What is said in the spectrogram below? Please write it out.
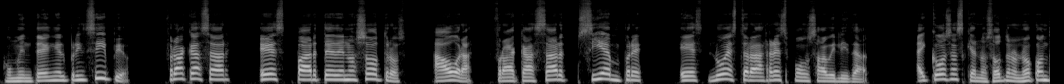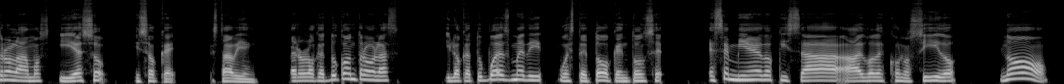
comenté en el principio. Fracasar es parte de nosotros. Ahora, fracasar siempre es nuestra responsabilidad. Hay cosas que nosotros no controlamos y eso es ok, está bien. Pero lo que tú controlas y lo que tú puedes medir, pues te toca. Entonces, ese miedo quizá a algo desconocido, no,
